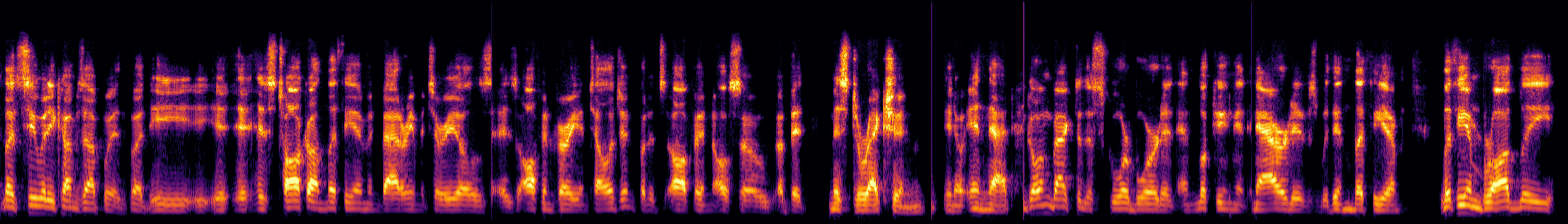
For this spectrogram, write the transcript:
Let's see what he comes up with. But he his talk on lithium and battery materials is often very intelligent, but it's often also a bit misdirection. You know, in that going back to the scoreboard and, and looking at narratives within lithium, lithium broadly.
